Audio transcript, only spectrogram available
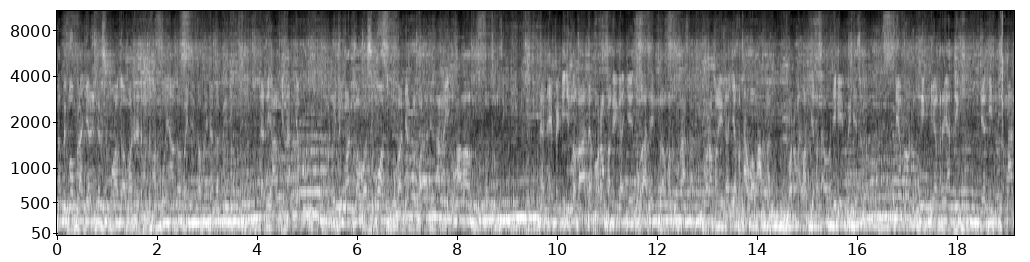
tapi gue pelajari dari semua agama dari teman-teman gue yang agama ini agama ini bahwa semua tumbuhan yang keluar dari tanah itu halal untuk dikonsumsi. Dan efeknya juga nggak ada. Orang pakai ganja itu nggak ada yang melakukan kekerasan. Orang pakai ganja ketawa makan. Orang lewat dia ketawa. Dia happy dia senang dia produktif dia kreatif dia tidur dengan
